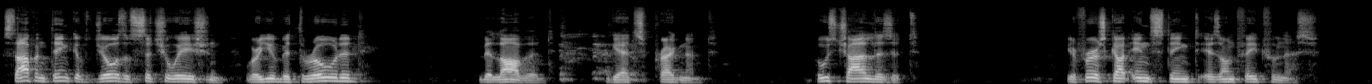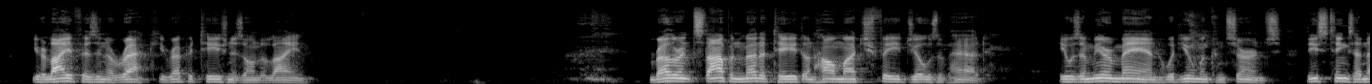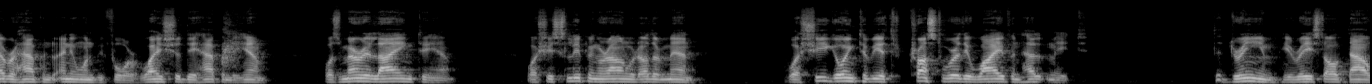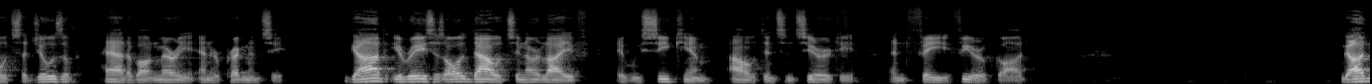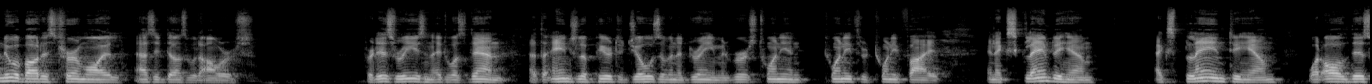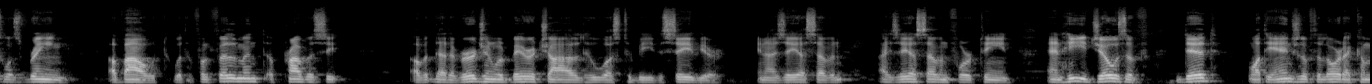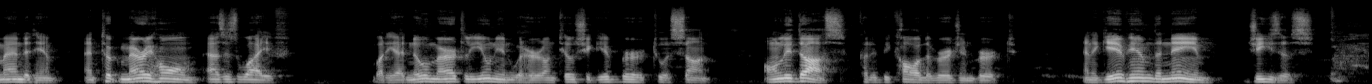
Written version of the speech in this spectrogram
Stop and think of Joseph's situation where your betrothed beloved gets pregnant. Whose child is it? Your first gut instinct is unfaithfulness. Your life is in a wreck. Your reputation is on the line. Brethren, stop and meditate on how much faith Joseph had. He was a mere man with human concerns. These things had never happened to anyone before. Why should they happen to him? Was Mary lying to him? Was she sleeping around with other men? Was she going to be a trustworthy wife and helpmate? The dream erased all doubts that Joseph had about Mary and her pregnancy. God erases all doubts in our life if we seek Him out in sincerity and fear of God. God knew about his turmoil as he does with ours. For this reason, it was then that the angel appeared to Joseph in a dream in verse 20 and 20 through 25 and exclaimed to him, explained to him what all this was bringing about with the fulfillment of prophecy of that a virgin would bear a child who was to be the savior in Isaiah 7 Isaiah 7:14 and he Joseph did what the angel of the Lord had commanded him and took Mary home as his wife. But he had no marital union with her until she gave birth to a son. Only thus could it be called a virgin birth. And he gave him the name Jesus.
